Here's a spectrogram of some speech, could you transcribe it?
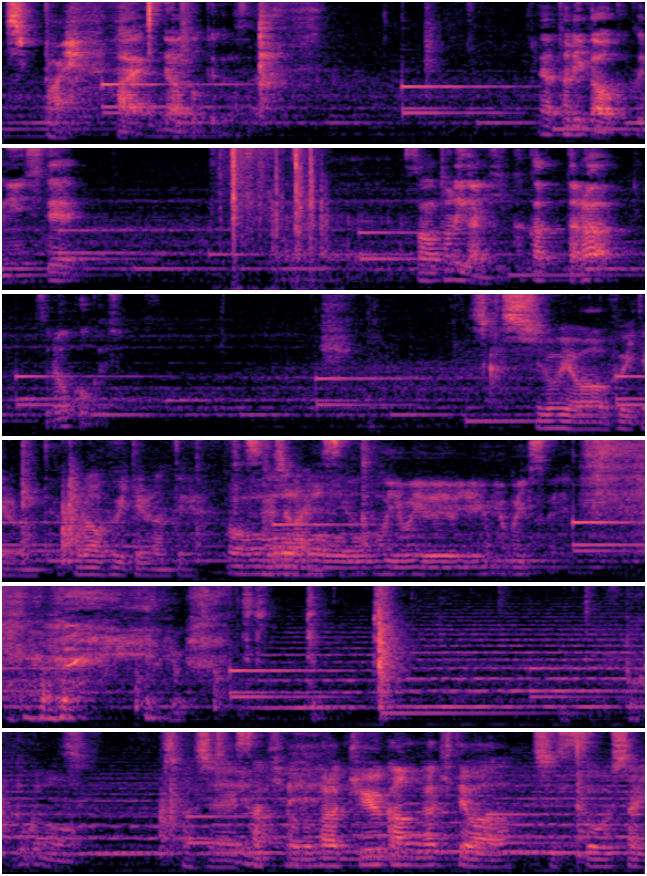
失敗はい、では取ってください。ではトリガーを確認して、えーそのトリガーに引っかかったらそれを公開します。しかし白い泡を吹いてるなんて粉を吹いてるなんて普通じゃないですよおーやばいやばいやばいやばいですねし先ほどから休館が来ては失踪したり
